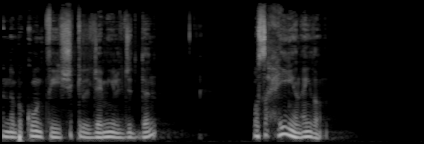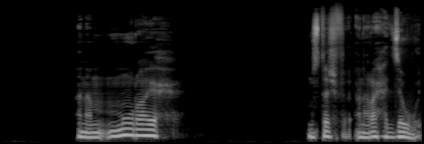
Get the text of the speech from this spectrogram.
إنه بكون في شكل جميل جدا وصحيا أيضا. أنا مو رايح مستشفى أنا رايح أتزوج.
